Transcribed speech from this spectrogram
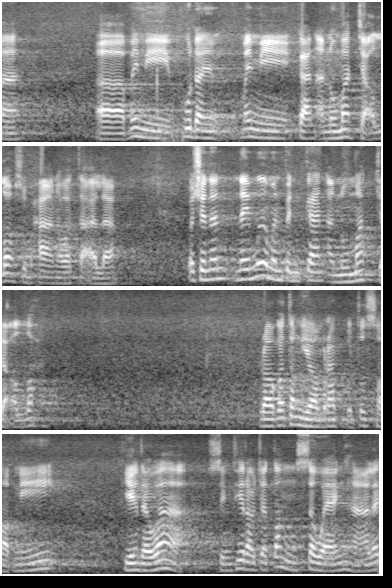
มาไม่มีผู้ใดไม่มีการอนุมัติจากอัลลอฮฺสุบฮานาวะตะลาเพราะฉะนั้นในเมื่อมันเป็นการอนุมัติจากอัลลอฮ์เราก็ต้องยอมรับบททดสอบนี้ เพียงแต่ว่าสิ่งที่เราจะต้องแสวงหาและ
